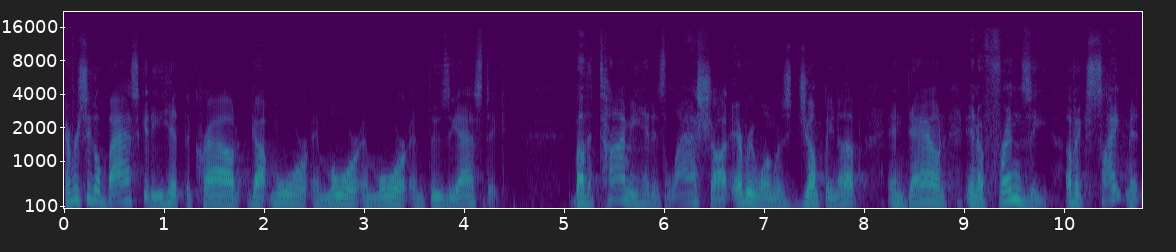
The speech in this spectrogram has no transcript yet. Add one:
Every single basket he hit, the crowd got more and more and more enthusiastic. By the time he hit his last shot, everyone was jumping up and down in a frenzy of excitement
